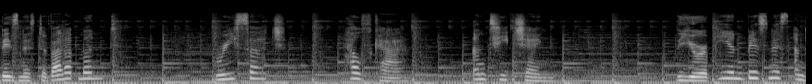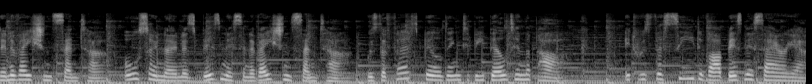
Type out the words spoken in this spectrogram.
Business development, research, healthcare and teaching. The European Business and Innovation Centre, also known as Business Innovation Centre, was the first building to be built in the park. It was the seed of our business area.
